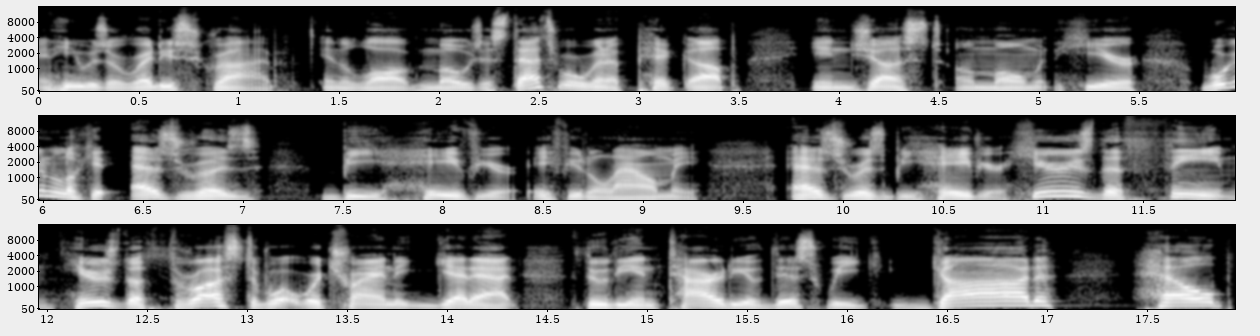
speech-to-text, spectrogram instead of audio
and he was a ready scribe in the law of Moses. That's where we're going to pick up in just a moment here. We're going to look at Ezra's behavior, if you'd allow me. Ezra's behavior. Here's the theme. Here's the thrust of what we're trying to get at through the entirety of this week. God help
